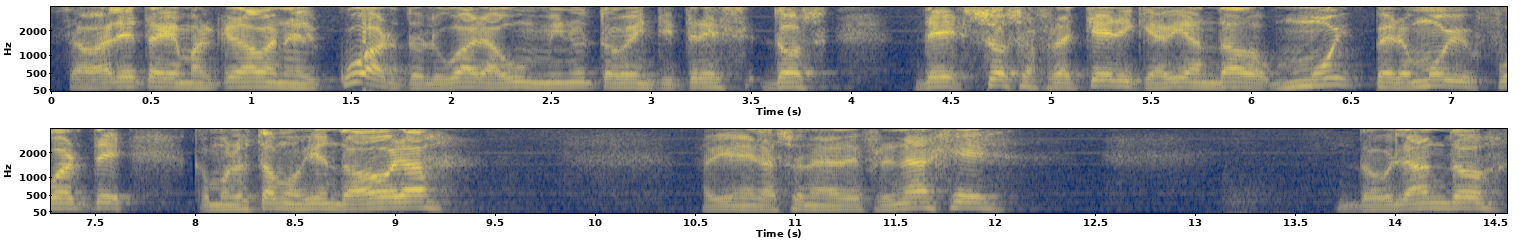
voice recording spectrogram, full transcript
Zabaleta que marcaba en el cuarto lugar a un minuto 23-2 de Sosa Fracheri que habían dado muy, pero muy fuerte, como lo estamos viendo ahora. Ahí viene la zona de frenaje, doblando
